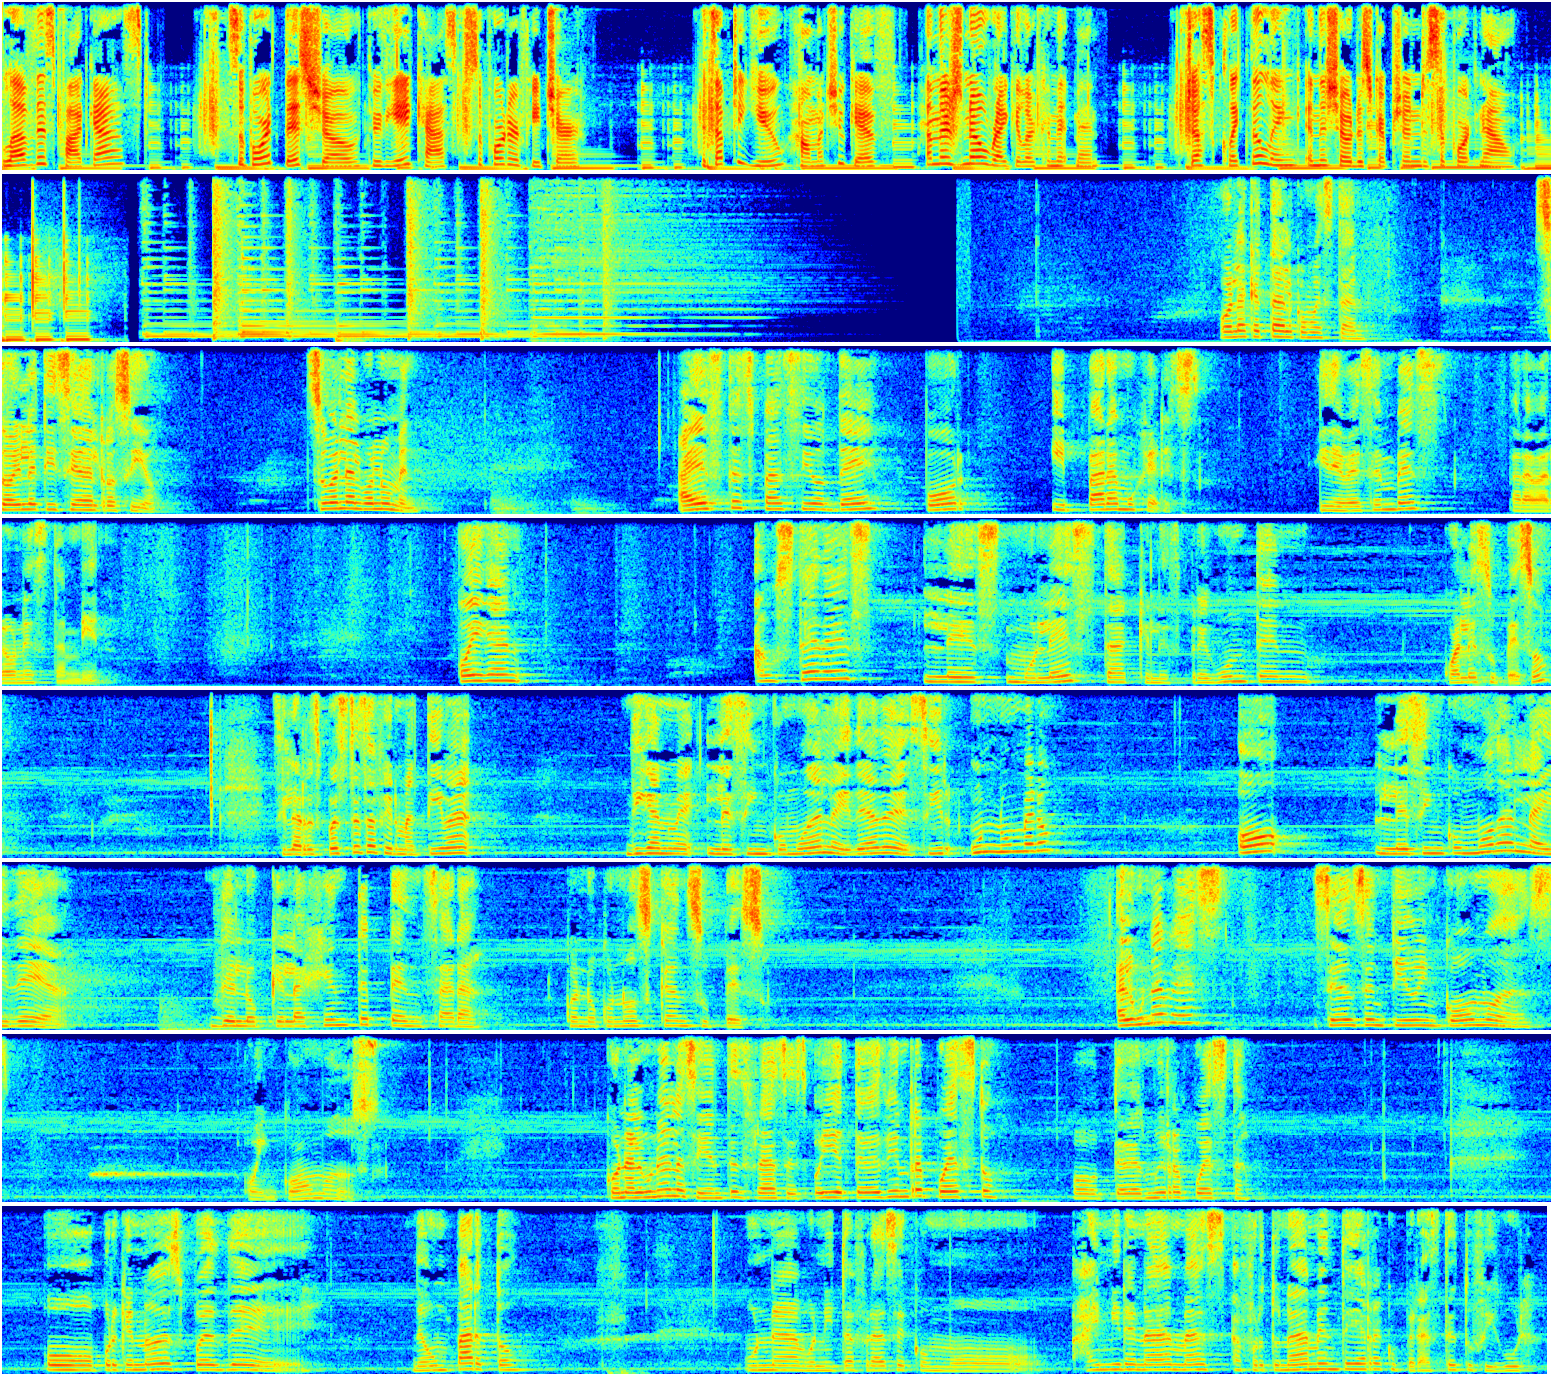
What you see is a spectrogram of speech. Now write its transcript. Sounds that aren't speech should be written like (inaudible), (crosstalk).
Love this podcast? Support this show through the ACAST supporter feature. It's up to you how much you give, and there's no regular commitment. Just click the link in the show description to support now. Hola, ¿qué tal? ¿Cómo están? Soy Leticia del Rocío. Súbele al volumen. A este espacio de, por y para mujeres. Y de vez en vez para varones también. Oigan, ¿a ustedes les molesta que les pregunten cuál es su peso? Si la respuesta es afirmativa, díganme, ¿les incomoda la idea de decir un número? ¿O les incomoda la idea de lo que la gente pensará cuando conozcan su peso? ¿Alguna vez se han sentido incómodas o incómodos con alguna de las siguientes frases? Oye, te ves bien repuesto o te ves muy repuesta. O, ¿por qué no después de, de un parto? Una bonita frase como, ay, mira nada más, afortunadamente ya recuperaste tu figura.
